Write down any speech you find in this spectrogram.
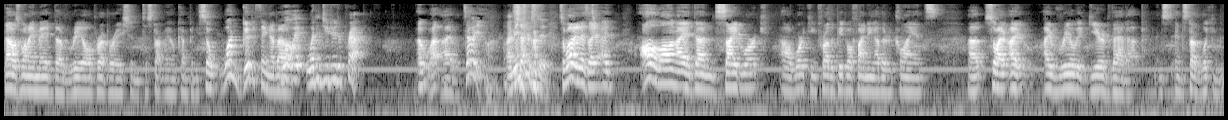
that was when I made the real preparation to start my own company. So one good thing about Well, wait, what did you do to prep? Oh, well, I will tell you. I'm So- interested. So, what it is, I, I all along I had done side work, uh, working for other people, finding other clients. Uh, so I, I I really geared that up and, and started looking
